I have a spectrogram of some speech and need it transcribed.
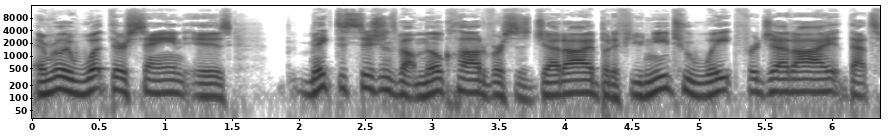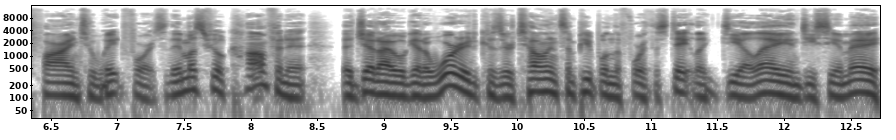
And really, what they're saying is make decisions about Cloud versus Jedi, but if you need to wait for Jedi, that's fine to wait for it. So they must feel confident that Jedi will get awarded because they're telling some people in the fourth estate, like DLA and DCMA,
